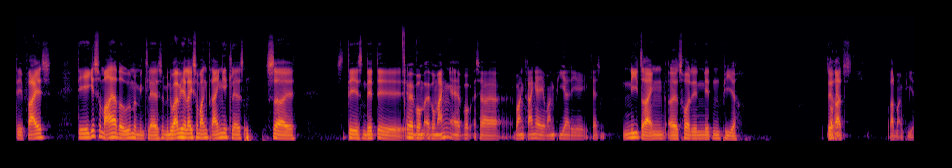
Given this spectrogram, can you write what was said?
det er faktisk, det er ikke så meget, jeg har været ude med min klasse, men nu er vi heller ikke så mange drenge i klassen, så, øh, så det er sådan lidt øh, Øh, hvor, øh, hvor, mange, er, hvor, altså, hvor mange drenge er I, og hvor mange piger er det i klassen? ni drenge, og jeg tror, det er 19 piger. Det er okay. ret, ret mange piger.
